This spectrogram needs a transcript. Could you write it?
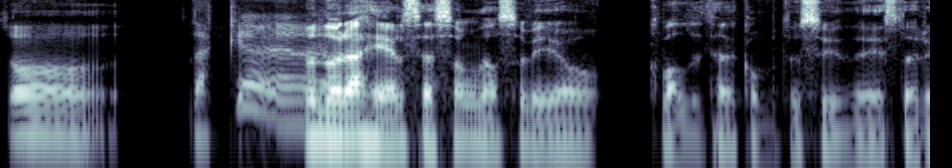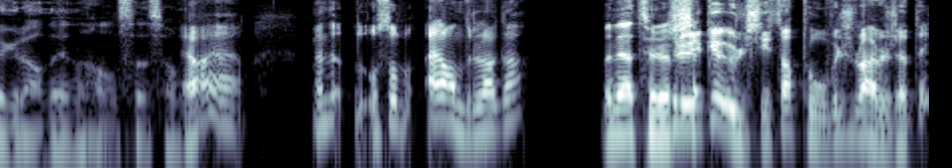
Så det er ikke Men når det er hel sesong, da, så vil jo kvalitet kommer til syne i større grad enn halv sesong. Ja, ja. ja. Men også er andre laga. Men jeg tror, Tror du ikke Ullskisa 2 vil slå Haugesæter?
